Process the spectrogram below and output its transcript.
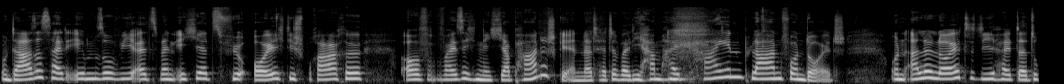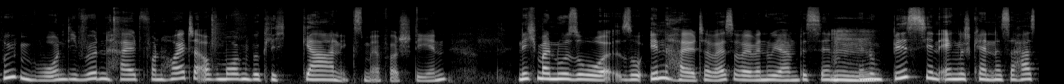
Und da ist es halt eben so, wie als wenn ich jetzt für euch die Sprache auf, weiß ich nicht, Japanisch geändert hätte, weil die haben halt keinen Plan von Deutsch. Und alle Leute, die halt da drüben wohnen, die würden halt von heute auf morgen wirklich gar nichts mehr verstehen nicht mal nur so, so Inhalte, weißt du, weil wenn du ja ein bisschen, mm. wenn du ein bisschen Englischkenntnisse hast,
